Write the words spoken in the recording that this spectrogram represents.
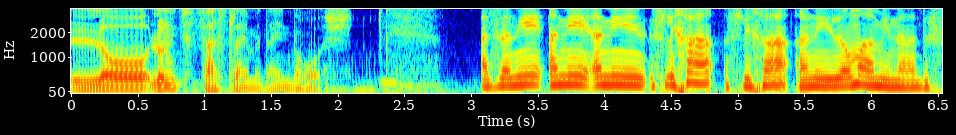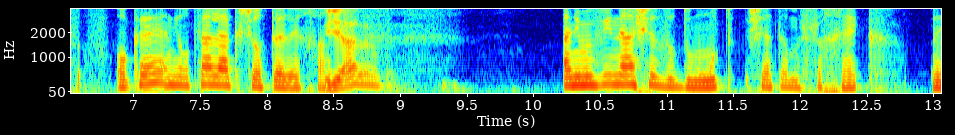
לא, לא נתפס להם עדיין בראש. אז אני, אני, אני, סליחה, סליחה, אני לא מאמינה עד הסוף, אוקיי? אני רוצה להקשות עליך. יאללה. אני מבינה שזו דמות שאתה משחק אה,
